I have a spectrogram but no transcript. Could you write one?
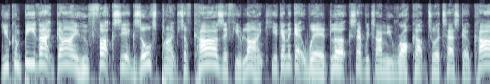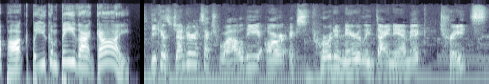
You can be that guy who fucks the exhaust pipes of cars if you like. You're gonna get weird looks every time you rock up to a Tesco car park, but you can be that guy. Because gender and sexuality are extraordinarily dynamic traits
